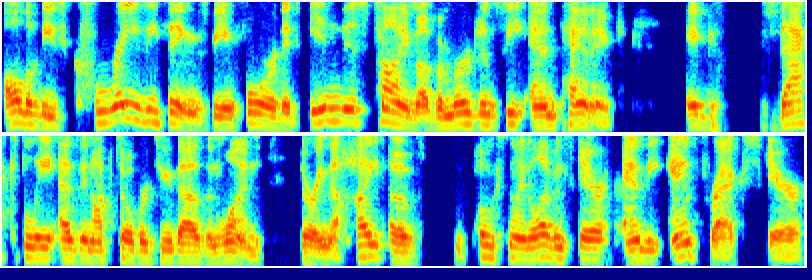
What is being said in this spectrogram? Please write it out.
all of these crazy things being forwarded in this time of emergency and panic exactly as in october 2001 during the height of post 9-11 scare and the anthrax scare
